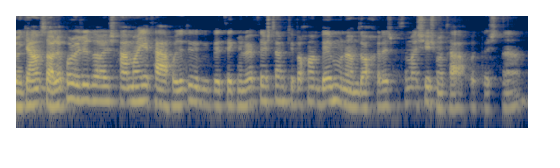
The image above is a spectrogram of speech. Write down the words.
چون که هم سال پروژه داشت هم من یه تعهداتی به تکنولوژی داشتم که بخوام بمونم داخلش. مثلا من 6 ماه تعهد داشتم.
